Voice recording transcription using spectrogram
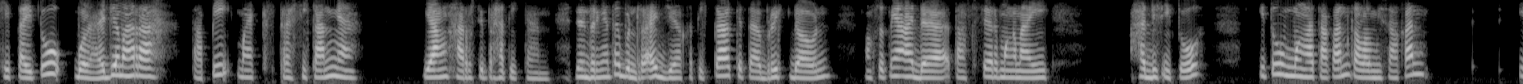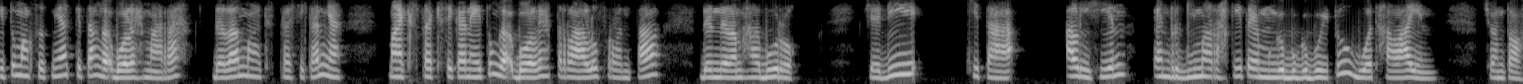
kita itu boleh aja marah tapi mengekspresikannya yang harus diperhatikan. Dan ternyata bener aja ketika kita breakdown, maksudnya ada tafsir mengenai hadis itu, itu mengatakan kalau misalkan itu maksudnya kita nggak boleh marah dalam mengekspresikannya. Mengekspresikannya itu nggak boleh terlalu frontal dan dalam hal buruk. Jadi kita alihin energi marah kita yang menggebu-gebu itu buat hal lain. Contoh,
